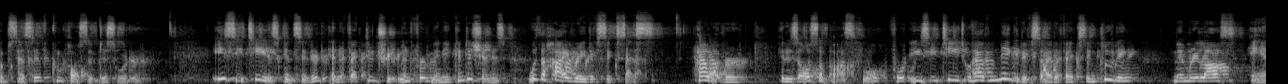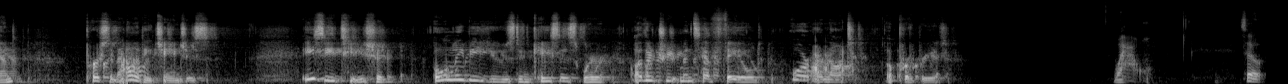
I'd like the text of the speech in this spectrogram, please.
obsessive compulsive disorder. ECT is considered an effective treatment for many conditions with a high rate of success. However, it is also possible for ECT to have negative side effects, including memory loss and personality changes. ECT should only be used in cases where other treatments have failed or are not appropriate. Wow. So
